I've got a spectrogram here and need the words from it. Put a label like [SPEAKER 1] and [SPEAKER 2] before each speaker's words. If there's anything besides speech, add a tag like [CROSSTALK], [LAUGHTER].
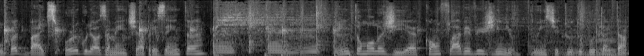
[SPEAKER 1] O Bug Bites orgulhosamente apresenta Entomologia com Flávia Virgínio, do Instituto Butantan.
